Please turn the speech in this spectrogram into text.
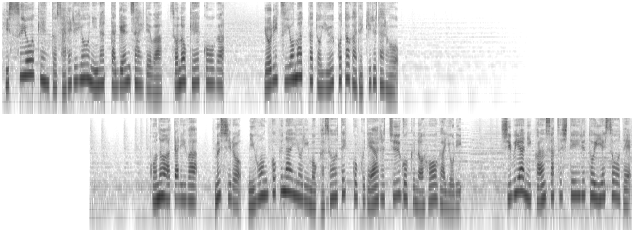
必須要件とされるようになった現在ではその傾向がより強まったということができるだろう。この辺りは、むしろ日本国内よりも仮想敵国である中国の方がより渋谷に観察していると言えそうで、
